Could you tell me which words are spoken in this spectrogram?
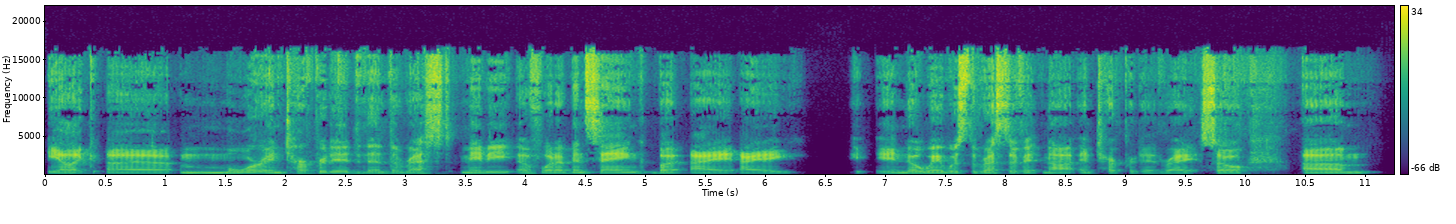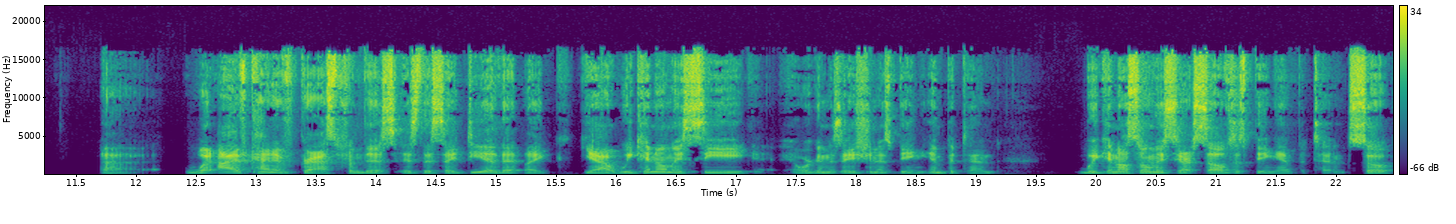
yeah, like uh, more interpreted than the rest, maybe, of what I've been saying. But I, I, in no way was the rest of it not interpreted, right? So, um, uh, what I've kind of grasped from this is this idea that, like, yeah, we can only see organization as being impotent we can also only see ourselves as being impotent. So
